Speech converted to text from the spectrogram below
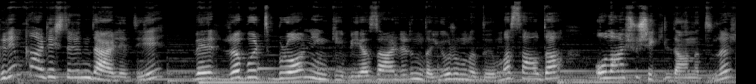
Grimm kardeşlerin derlediği ve Robert Browning gibi yazarların da yorumladığı masalda olay şu şekilde anlatılır.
